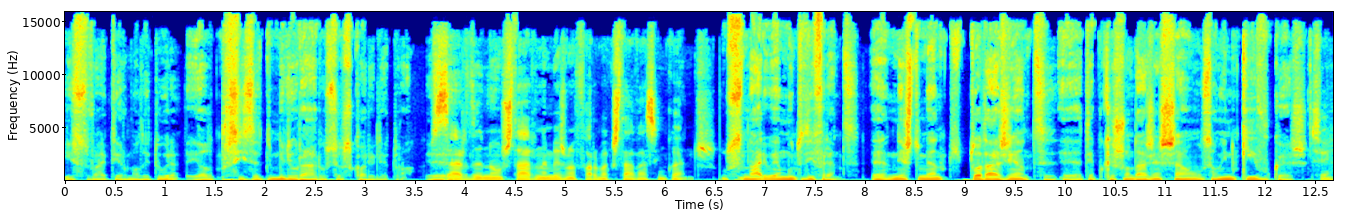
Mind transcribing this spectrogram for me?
isso vai ter uma leitura. Ele precisa de melhorar o seu score eleitoral. Apesar de não estar na mesma forma que estava há cinco anos. O cenário é muito diferente. Eh, neste momento, toda a gente, eh, até porque as sondagens são, são inequívocas. Sim.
